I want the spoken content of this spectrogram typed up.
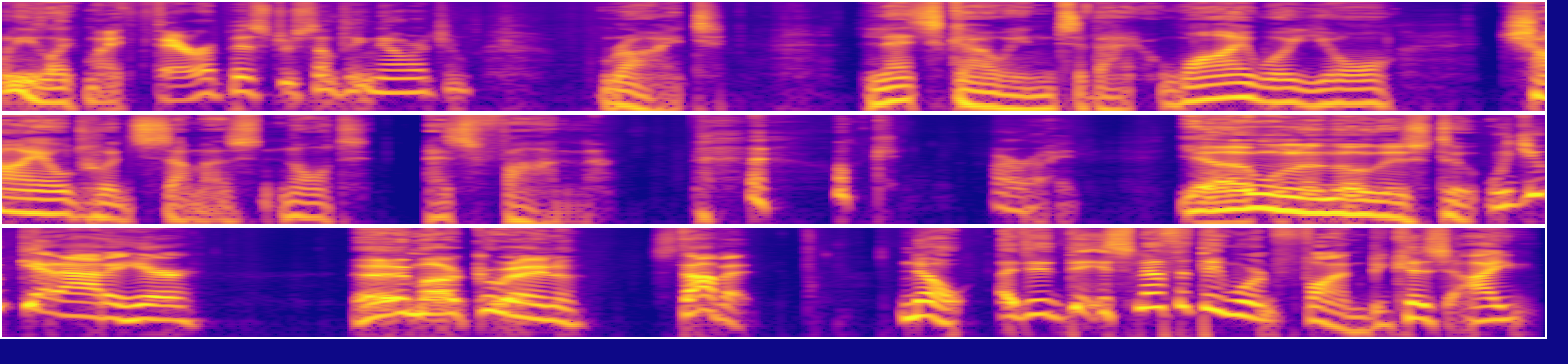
What are you like my therapist or something now, Reginald? Right. Let's go into that. Why were your childhood summers not as fun? okay. All right. Yeah, I want to know this too. Would you get out of here? Hey, Macarena. Stop it. No, it's not that they weren't fun because I,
